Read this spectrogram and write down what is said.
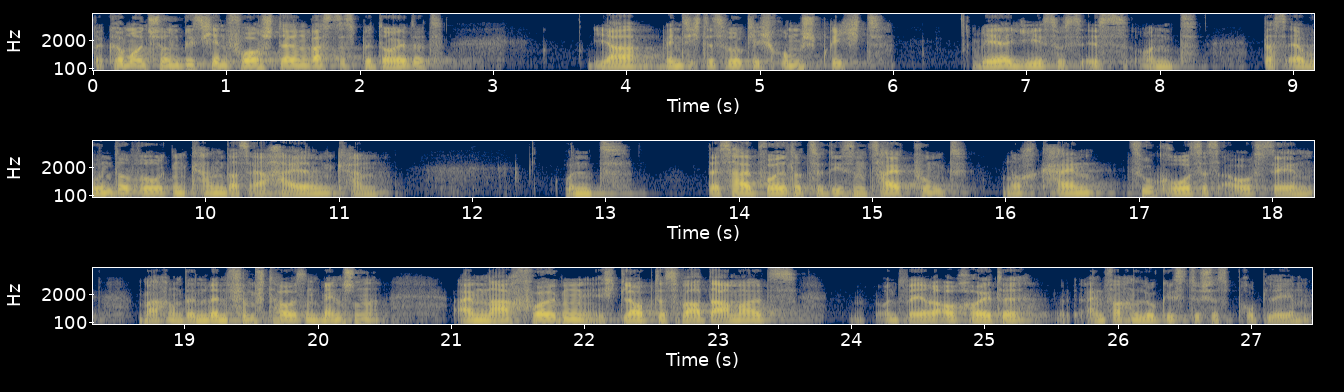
Da können wir uns schon ein bisschen vorstellen, was das bedeutet. Ja, wenn sich das wirklich rumspricht, wer Jesus ist und dass er Wunder wirken kann, dass er heilen kann. Und deshalb wollte er zu diesem Zeitpunkt noch kein zu großes Aufsehen machen. Denn wenn 5000 Menschen einem nachfolgen, ich glaube, das war damals und wäre auch heute einfach ein logistisches Problem.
